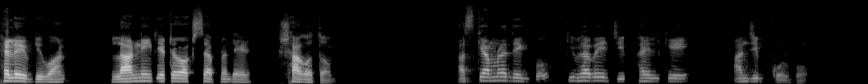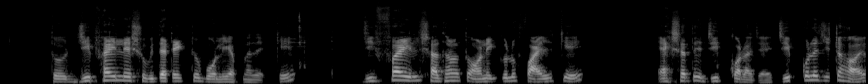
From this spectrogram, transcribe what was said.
হ্যালো এভরিওয়ান লার্নিং ডেটা ওয়ার্কসে আপনাদের স্বাগতম। আজকে আমরা দেখব কীভাবে জিপ ফাইলকে আনজিপ করব। তো জিপ ফাইলের সুবিধাটা একটু বলি আপনাদেরকে। জিপ ফাইল সাধারণত অনেকগুলো ফাইলকে একসাথে জিপ করা যায়। জিপ করলে যেটা হয়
